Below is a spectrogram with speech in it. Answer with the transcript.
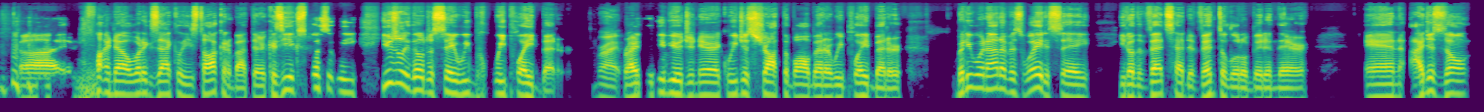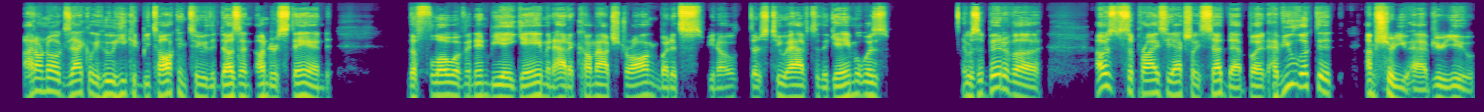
uh, and find out what exactly he's talking about there because he explicitly usually they'll just say we we played better Right. right? They give you a generic, we just shot the ball better, we played better. But he went out of his way to say, you know, the vets had to vent a little bit in there. And I just don't I don't know exactly who he could be talking to that doesn't understand the flow of an NBA game and how to come out strong, but it's, you know, there's two halves to the game. It was it was a bit of a I was surprised he actually said that, but have you looked at I'm sure you have, you're you.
